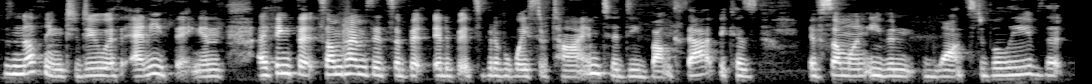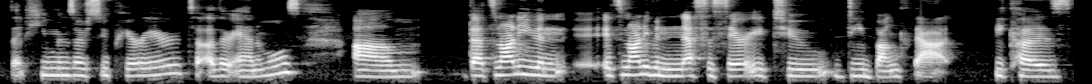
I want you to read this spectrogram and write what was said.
has nothing to do with anything. And I think that sometimes it's a bit it, it's a bit of a waste of time to debunk that because if someone even wants to believe that that humans are superior to other animals, um, that's not even it's not even necessary to debunk that because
